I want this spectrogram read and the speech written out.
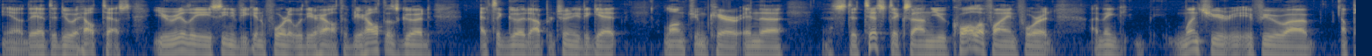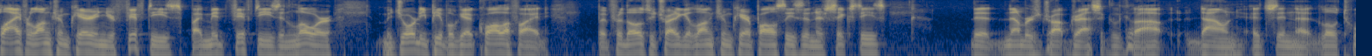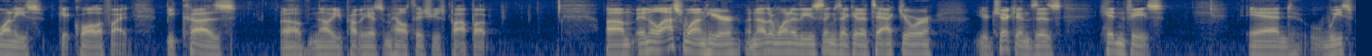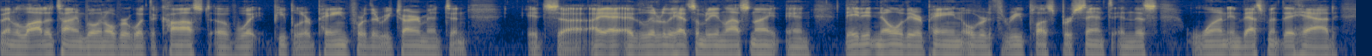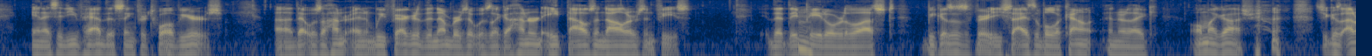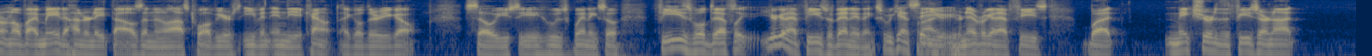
You know, they have to do a health test. You're really seeing if you can afford it with your health. If your health is good, that's a good opportunity to get long term care. And the statistics on you qualifying for it I think once you if you uh, apply for long term care in your 50s by mid 50s and lower, majority of people get qualified. But for those who try to get long term care policies in their 60s, the numbers drop drastically down. It's in the low 20s get qualified because of now you probably have some health issues pop up. Um, and the last one here, another one of these things that could attack your your chickens is hidden fees. And we spend a lot of time going over what the cost of what people are paying for their retirement. And it's uh, I, I, literally had somebody in last night and they didn't know they were paying over three plus percent in this one investment they had. And i said you've had this thing for 12 years. Uh, that was a hundred and we figured the numbers it was like $108000 in fees that they hmm. paid over the last because it's a very sizable account and they're like oh my gosh. Because i don't know if i made 108000 in the last 12 years even in the account. I go there you go. So you see who's winning. So fees will definitely you're going to have fees with anything so we can't say right. you're never going to have fees but make sure that the fees are not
